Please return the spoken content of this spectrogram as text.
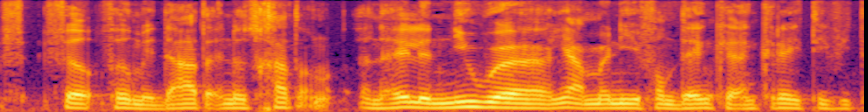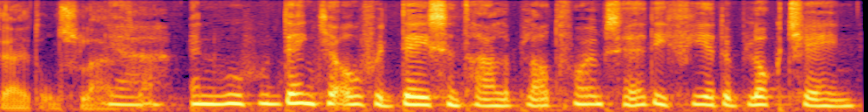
veel, veel meer data. En dat gaat een, een hele nieuwe ja, manier van denken en creativiteit ontsluiten. Ja, en hoe, hoe denk je over decentrale platforms, hè, die via de blockchain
